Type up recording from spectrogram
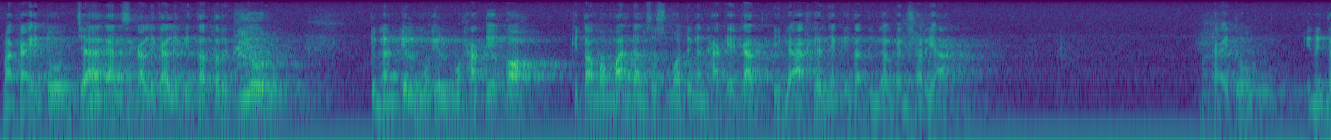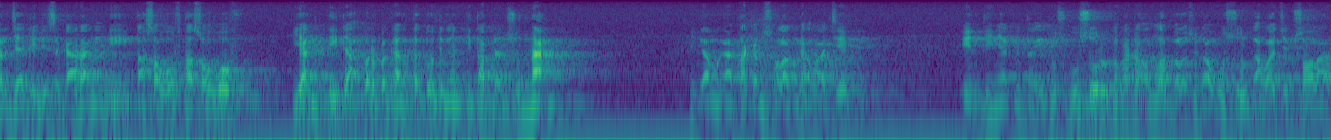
Maka itu jangan sekali-kali kita tergiur dengan ilmu-ilmu hakikoh kita memandang sesemua dengan hakikat hingga akhirnya kita tinggalkan syariat. Maka itu ini terjadi di sekarang ini tasawuf-tasawuf yang tidak berpegang teguh dengan kitab dan sunnah hingga mengatakan sholat nggak wajib. Intinya kita itu wusul kepada Allah kalau sudah wusul nggak wajib sholat.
